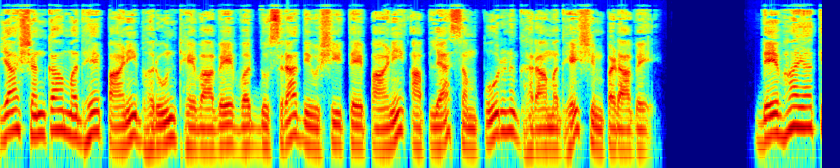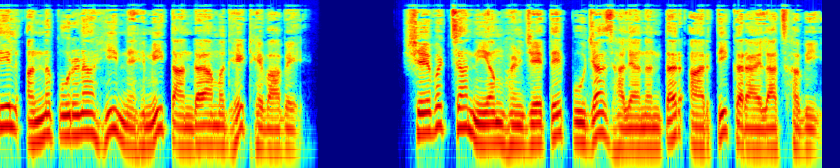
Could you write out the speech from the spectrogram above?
या शंकामध्ये पाणी भरून ठेवावे व दुसऱ्या दिवशी ते पाणी आपल्या संपूर्ण घरामध्ये शिंपडावे. देव्हायातील अन्नपूर्णा ही नेहमी तांदळामध्ये ठेवावे. शेवटचा नियम म्हणजे ते पूजा झाल्यानंतर आरती करायलाच हवी.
